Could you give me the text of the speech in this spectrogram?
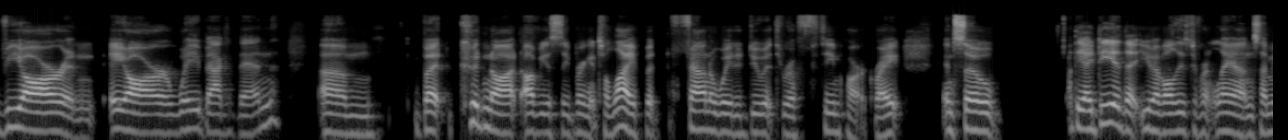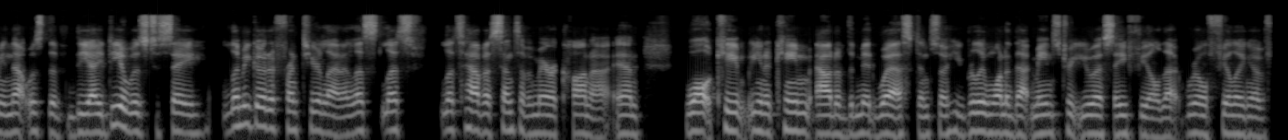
VR and AR way back then, um, but could not obviously bring it to life, but found a way to do it through a theme park, right? And so the idea that you have all these different lands, I mean, that was the the idea was to say, let me go to Frontierland and let's let's let's have a sense of Americana. And Walt came, you know, came out of the Midwest, and so he really wanted that Main Street USA feel, that real feeling of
